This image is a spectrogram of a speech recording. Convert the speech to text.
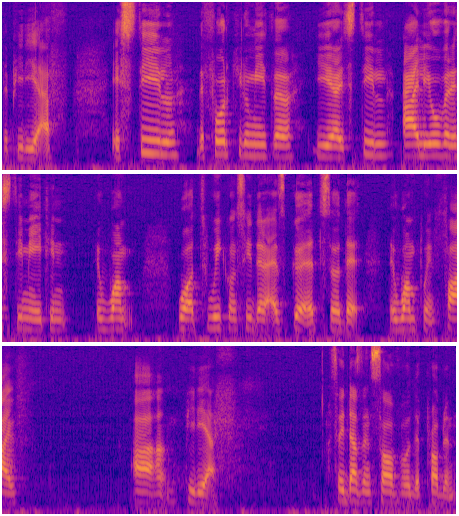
the PDF, is still, the four kilometer here is still highly overestimating the one, what we consider as good, so the, the 1.5 uh, PDF. So it doesn't solve all the problem.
